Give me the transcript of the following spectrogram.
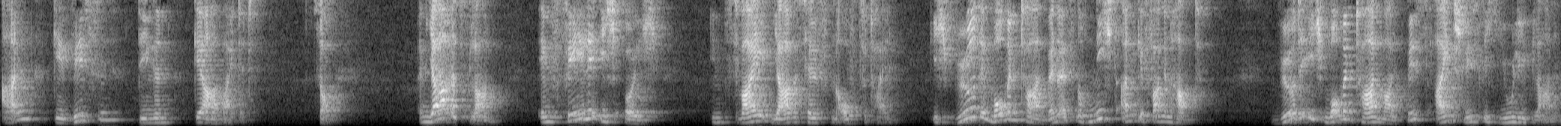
an gewissen Dingen gearbeitet. So, ein Jahresplan empfehle ich euch in zwei Jahreshälften aufzuteilen. Ich würde momentan, wenn ihr jetzt noch nicht angefangen habt, würde ich momentan mal bis einschließlich Juli planen.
